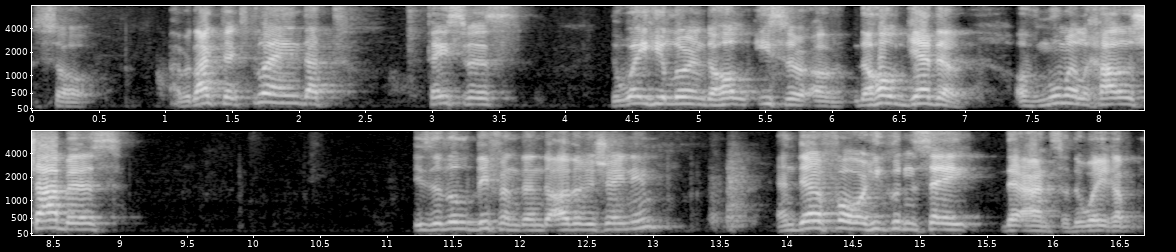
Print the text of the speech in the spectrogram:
So I would like to explain that Taisvis the way he learned the whole Easter of the whole gather of Mumel Chal Shabbos is a little different than the other Rishonim, and therefore he couldn't say the answer the way Rab,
